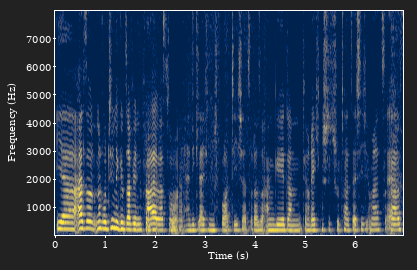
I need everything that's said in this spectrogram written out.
Ja, also eine Routine gibt es auf jeden Fall, was so ja, die gleichen Sport-T-Shirts oder so angeht. Dann den rechten Schlittschuh tatsächlich immer zuerst.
